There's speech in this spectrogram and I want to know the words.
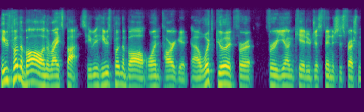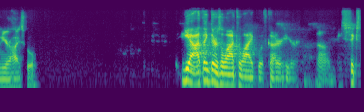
he was putting the ball in the right spots. He was he was putting the ball on target. Uh, what good for for a young kid who just finished his freshman year of high school? yeah, I think there's a lot to like with Cutter here. Um, he's six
